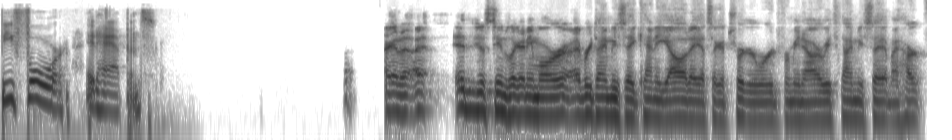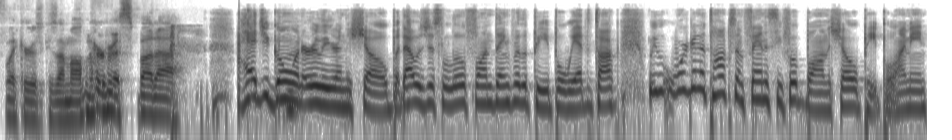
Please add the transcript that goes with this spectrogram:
before it happens. I gotta. It just seems like anymore. Every time you say Kenny Golladay, it's like a trigger word for me now. Every time you say it, my heart flickers because I'm all nervous. But uh, I had you going earlier in the show, but that was just a little fun thing for the people. We had to talk. We we're gonna talk some fantasy football on the show, people. I mean,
